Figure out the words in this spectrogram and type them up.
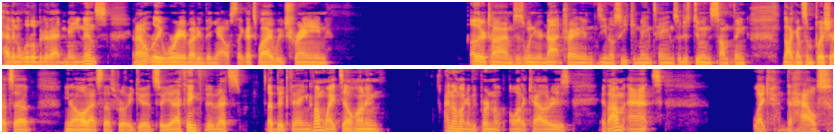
having a little bit of that maintenance. And i don't really worry about anything else. Like that's why we train other times is when you're not training you know so you can maintain. So just doing something knocking some push-ups up you know all that stuff's really good. So yeah i think that that's a big thing. If i'm whitetail hunting i know i'm not going to be burning a lot of calories. If i'm at like the house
